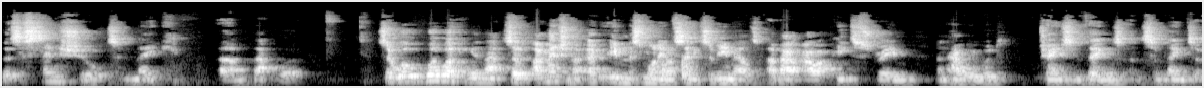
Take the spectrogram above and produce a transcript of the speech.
that's essential to make um, that work. So we're, we're, working in that. So I mentioned that uh, even this morning I was sending some emails about our Peter stream and how we would change some things and some names of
